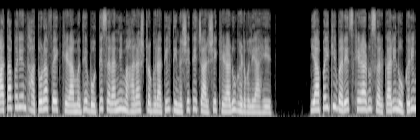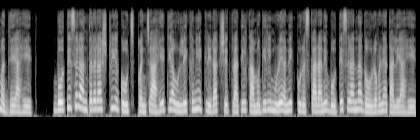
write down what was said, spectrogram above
आतापर्यंत हातोडा फेक खेळामध्ये बोतेसरांनी महाराष्ट्रभरातील तीनशे ते चारशे खेळाडू घडवले आहेत. यापैकी बरेच खेळाडू सरकारी नोकरीमध्ये आहेत. बोतेसर आंतरराष्ट्रीय कोच पंच आहेत या उल्लेखनीय क्रीडा क्षेत्रातील कामगिरीमुळे अनेक पुरस्काराने बोतेसरांना गौरवण्यात आले आहेत.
